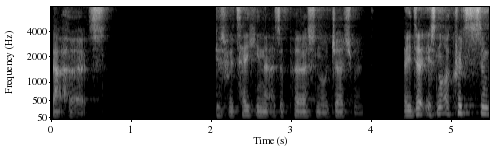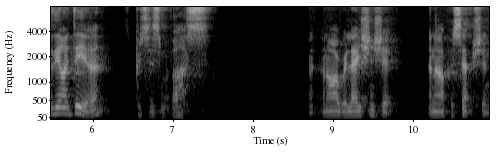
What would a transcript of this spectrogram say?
that hurts. Because we're taking that as a personal judgment. it's not a criticism of the idea, it's a criticism of us and our relationship and our perception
